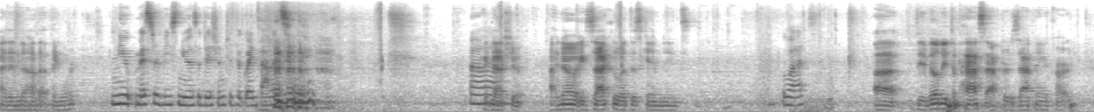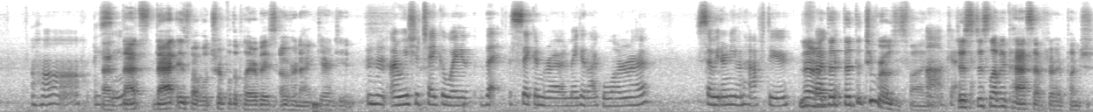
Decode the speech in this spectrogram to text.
I didn't know how that thing worked. New Mr. Beast's newest addition to the Gwent balancing. I Uh, got you. I know exactly what this game needs. What? Uh, the ability to pass after zapping a card. Uh huh. I That, see. that's that is what will triple the player base overnight, guaranteed. hmm And we should take away the second row and make it like one row, so we don't even have to. No, no, the, the, the two rows is fine. Ah, okay, Just okay. just let me pass after I punch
